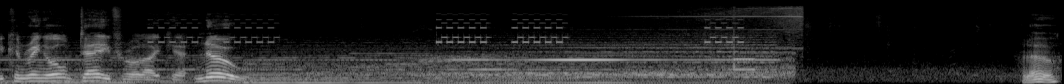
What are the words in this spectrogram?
You can ring all day for all I care. No! Hello?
